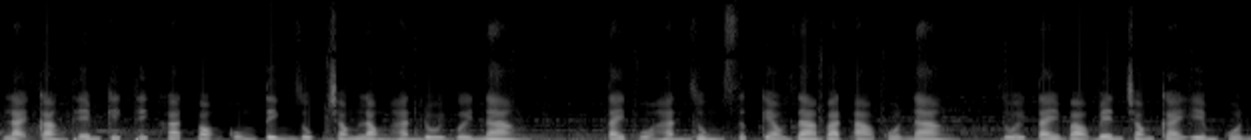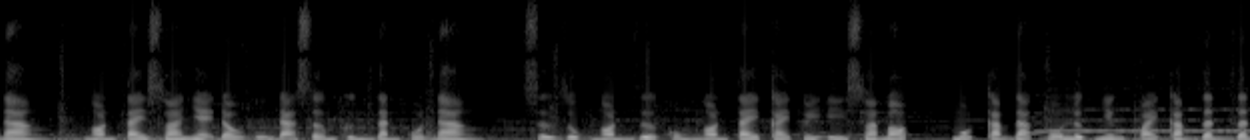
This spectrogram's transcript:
lại càng thêm kích thích khát vọng cùng tình dục trong lòng hắn đối với nàng. Tay của hắn dùng sức kéo ra vạt áo của nàng, duỗi tay vào bên trong cái yếm của nàng, ngón tay xoa nhẹ đầu vũ đã sớm cứng rắn của nàng, sử dụng ngón giữa cùng ngón tay cái tùy ý xoa bóp, một cảm giác vô lực nhưng khoái cảm dần dần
